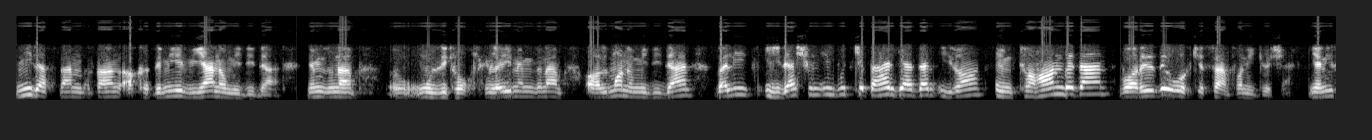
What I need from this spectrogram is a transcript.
می‌رفتن مثلا آکادمی وین رو می‌دیدن نمی‌دونم Musikhochschule ی نمی‌دونم آلمان رو می‌دیدن ولی ایدهشون این بود که برگردن ایران امتحان بدن وارد ارکستر سمفونیک بشن. یعنی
